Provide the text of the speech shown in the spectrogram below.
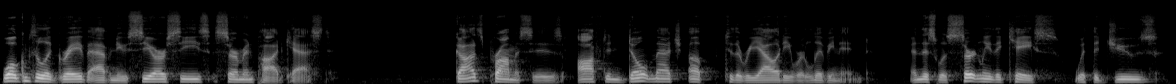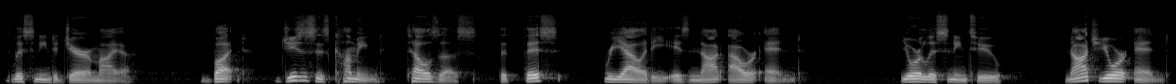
Welcome to LaGrave Avenue CRC's Sermon Podcast. God's promises often don't match up to the reality we're living in, and this was certainly the case with the Jews listening to Jeremiah. But Jesus' coming tells us that this reality is not our end. You're listening to Not Your End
